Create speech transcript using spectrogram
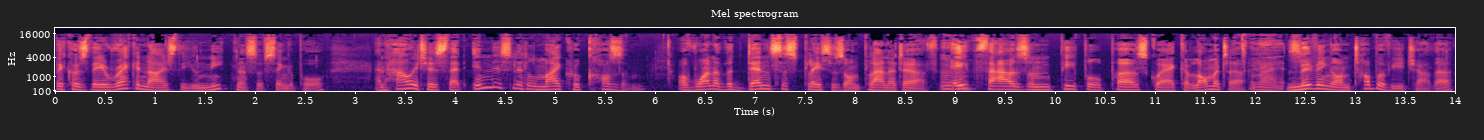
because they recognize the uniqueness of Singapore and how it is that in this little microcosm, of one of the densest places on planet Earth. Mm-hmm. 8,000 people per square kilometer Right. living on top of each other.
